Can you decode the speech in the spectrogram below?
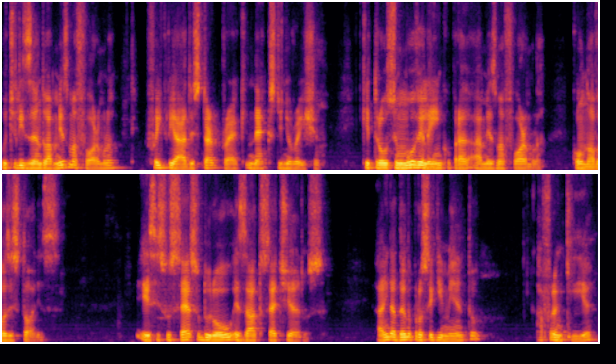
utilizando a mesma fórmula, foi criado Star Trek Next Generation, que trouxe um novo elenco para a mesma fórmula, com novas histórias. Esse sucesso durou exatos sete anos. Ainda dando prosseguimento à franquia,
